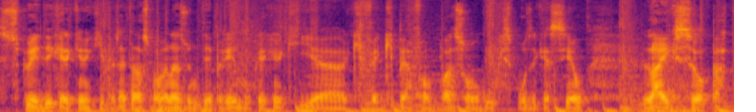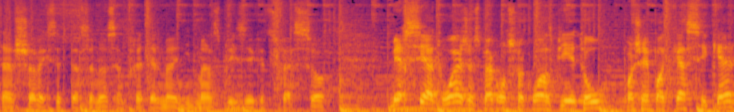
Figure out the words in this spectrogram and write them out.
Si tu peux aider quelqu'un qui est peut-être en ce moment dans une déprime ou quelqu'un qui euh, qui qui performe pas à son goût, qui se pose des questions, like ça, partage ça avec cette personne-là. Ça me ferait tellement un immense plaisir que tu fasses ça. Merci à toi. J'espère qu'on se recroise bientôt. Prochain podcast, c'est quand?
